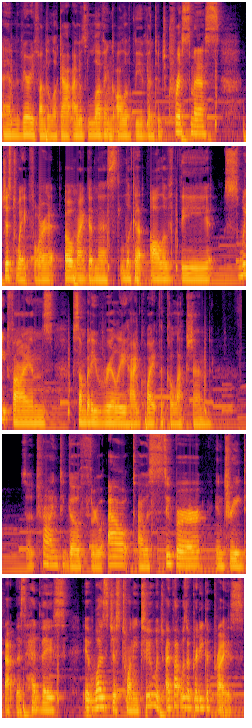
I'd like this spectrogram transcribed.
and very fun to look at. I was loving all of the vintage Christmas, just wait for it. Oh my goodness. Look at all of the sweet finds. Somebody really had quite the collection. So trying to go throughout, I was super intrigued at this head vase. It was just 22, which I thought was a pretty good price.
